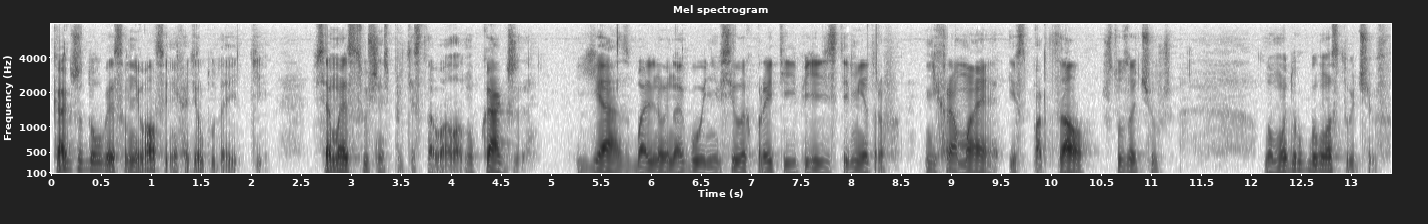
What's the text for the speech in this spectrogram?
Как же долго я сомневался и не хотел туда идти. Вся моя сущность протестовала. Ну как же? Я с больной ногой не в силах пройти и 50 метров, не хромая, и в спортзал? Что за чушь? Но мой друг был настойчив.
